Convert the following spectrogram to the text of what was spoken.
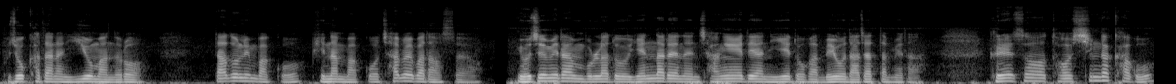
부족하다는 이유만으로 따돌림 받고 비난받고 차별받아왔어요. 요즘이라면 몰라도 옛날에는 장애에 대한 이해도가 매우 낮았답니다. 그래서 더 심각하고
